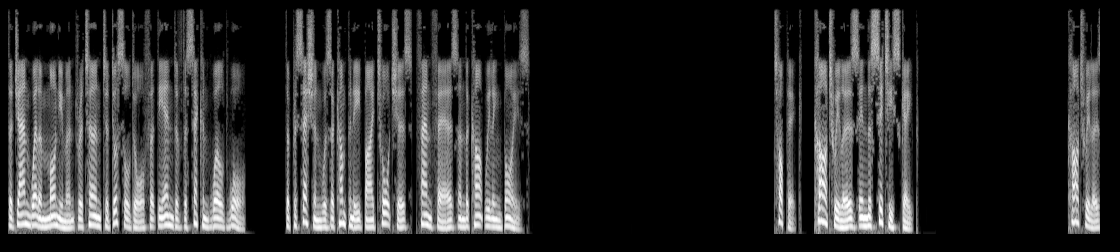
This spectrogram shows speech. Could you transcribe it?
The Jan Wellem monument returned to Dusseldorf at the end of the Second World War. The procession was accompanied by torches, fanfares and the cartwheeling boys. Cartwheelers in the cityscape Cartwheelers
